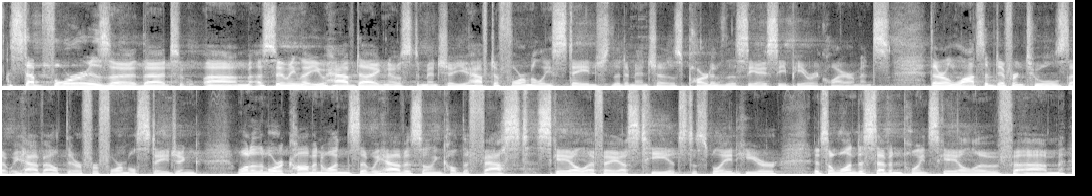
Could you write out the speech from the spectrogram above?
Step four is uh, that um, assuming that you have diagnosed dementia, you have to formally stage the dementia as part of the CACP requirements. There are lots of different tools that we have out there for formal staging. One of the more common ones that we have is something called the FAST scale, F A S T. It's displayed here. It's a one to seven point scale of um,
